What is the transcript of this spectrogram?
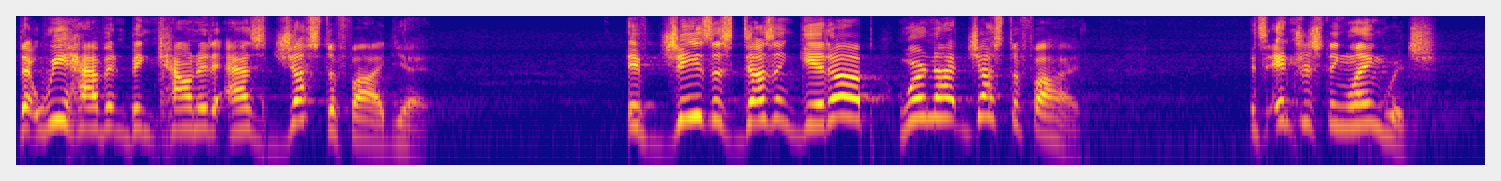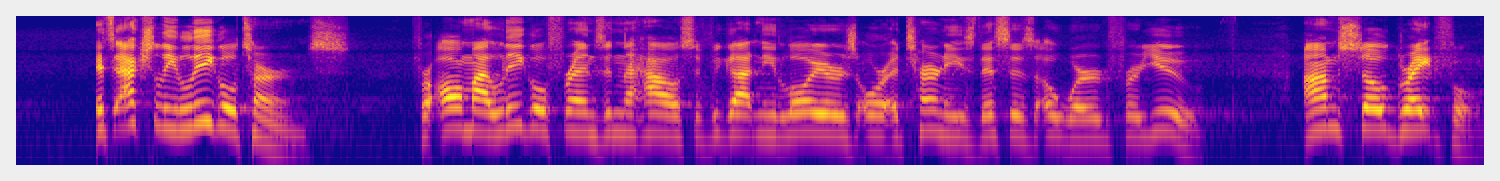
that we haven't been counted as justified yet. If Jesus doesn't get up, we're not justified. It's interesting language. It's actually legal terms. For all my legal friends in the house, if we got any lawyers or attorneys, this is a word for you. I'm so grateful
